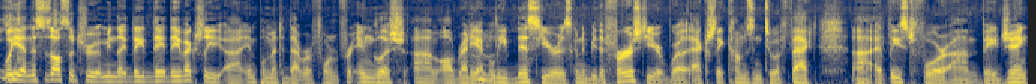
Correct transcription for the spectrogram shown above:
Well, yeah, and this is also true. I mean, they, they, they've actually uh, implemented that reform for English um, already. Mm. I believe this year is going to be the first year where it actually comes into effect, uh, at least for um, Beijing.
